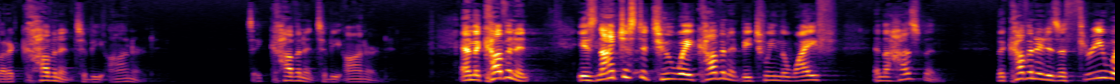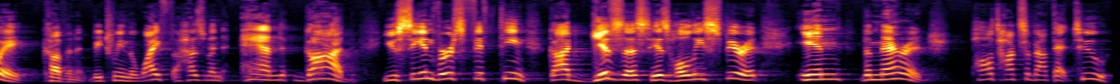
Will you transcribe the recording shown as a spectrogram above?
but a covenant to be honored. It's a covenant to be honored. And the covenant is not just a two way covenant between the wife and the husband. The covenant is a three way covenant between the wife, the husband, and God. You see in verse 15, God gives us his Holy Spirit in the marriage. Paul talks about that too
